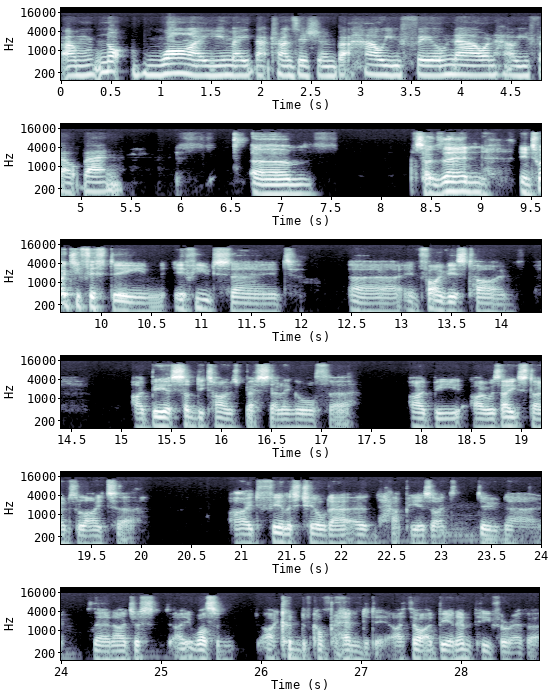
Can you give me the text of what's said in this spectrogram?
um, not why you made that transition, but how you feel now and how you felt then. Um, so then in 2015, if you'd said uh, in five years' time, I'd be a Sunday Times best-selling author, I'd be I was eight stones lighter, I'd feel as chilled out and happy as I do now, then I just it wasn't I couldn't have comprehended it. I thought I'd be an MP forever.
